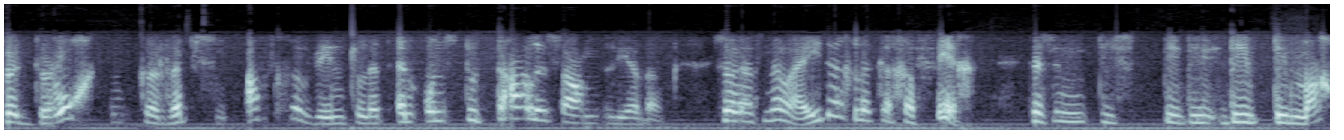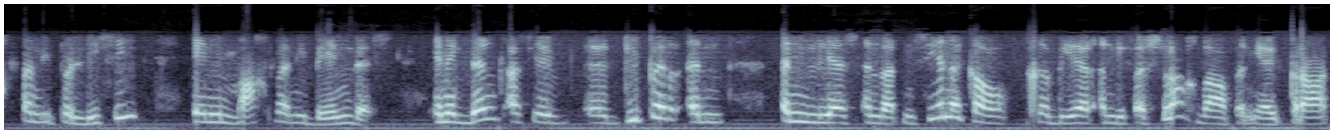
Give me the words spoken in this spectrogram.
bedrog en korrupsie afgewentel het in ons totale samelewing. So daar's nou heidaglike geveg tussen die die die die die mag van die polisie en die mag van die bendes. En ek dink as jy uh, dieper in inlees in wat sekerlik al gebeur in die verslag waarvan jy praat,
